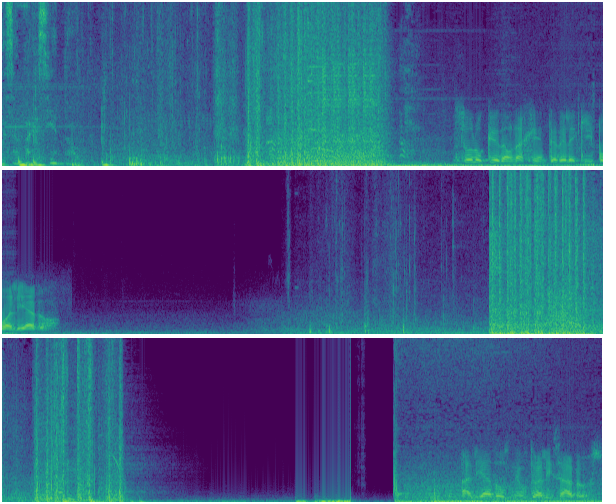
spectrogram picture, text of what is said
Desapareciendo. Solo queda un agente del equipo aliado. Aliados neutralizados.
